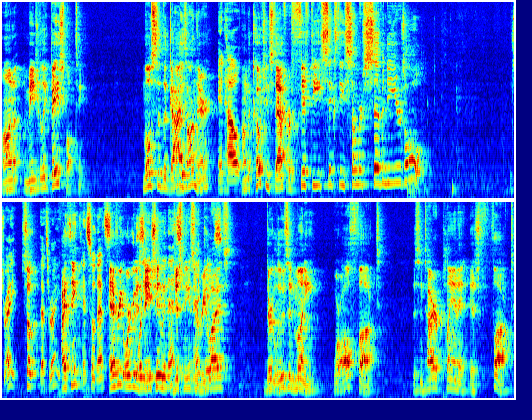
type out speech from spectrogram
on a Major League Baseball team. Most of the guys on there And how on the coaching staff are 50, 60, some are 70 years old. that's right. So That's right. I think and so that's every organization that just needs to that case? realize they're losing money. We're all fucked. This entire planet is fucked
